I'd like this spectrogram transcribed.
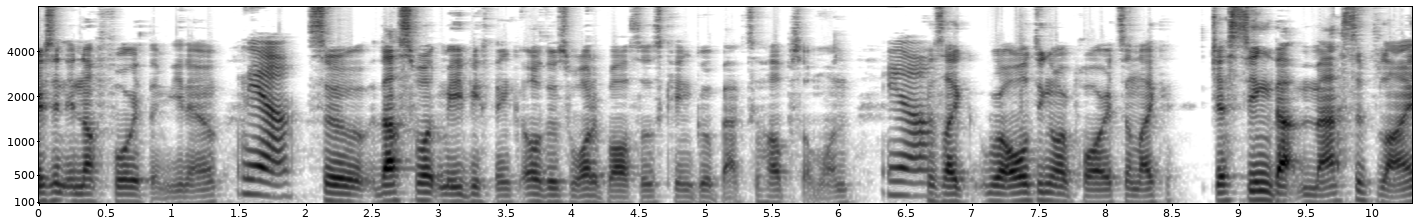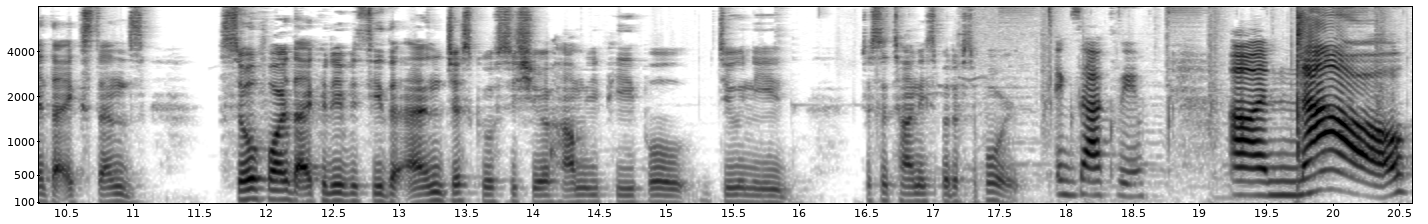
isn't enough for them, you know? Yeah. So that's what made me think, oh, those water bottles can go back to help someone. Yeah. Because like we're all doing our parts and like just seeing that massive line that extends so far that I could even see the end just goes to show how many people do need just a tiny bit of support. Exactly. Uh, now,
